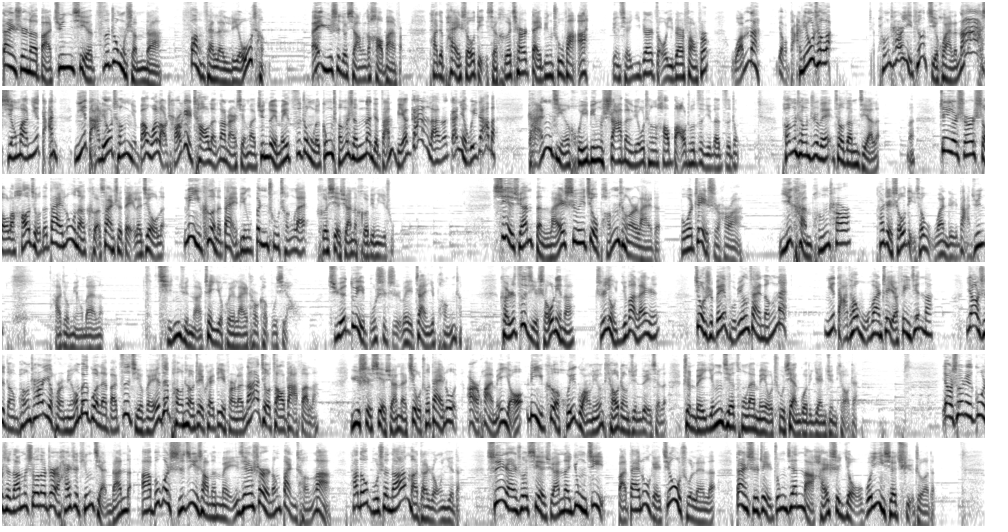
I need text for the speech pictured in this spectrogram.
但是呢，把军械辎重什么的放在了刘城，哎，于是就想了个好办法，他就派手底下何谦带兵出发啊，并且一边走一边放风，我们呢要打刘城了。这彭超一听急坏了，那行吗？你打你打刘城，你把我老巢给抄了，那哪行啊？军队没辎重了，攻城什么，那就咱别干了，那赶紧回家吧。赶紧回兵杀奔刘城，好保住自己的辎重。彭城之围就这么解了。啊，这个时候守了好久的带路呢，可算是得了救了。立刻呢带兵奔出城来，和谢玄的合兵一处。谢玄本来是为救彭城而来的，不过这时候啊，一看彭超他这手底下五万这个大军，他就明白了，秦军呢这一回来头可不小，绝对不是只为战一彭城。可是自己手里呢，只有一万来人，就是北府兵再能耐，你打他五万，这也费劲呢。要是等彭超一会儿明白过来，把自己围在彭城这块地方了，那就遭大发了。于是谢玄呢，救出带路，二话没有，立刻回广陵调整军队去了，准备迎接从来没有出现过的严峻挑战。要说这故事，咱们说到这儿还是挺简单的啊。不过实际上呢，每一件事能办成啊，它都不是那么的容易的。虽然说谢玄呢用计把带路给救出来了，但是这中间呢还是有过一些曲折的。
